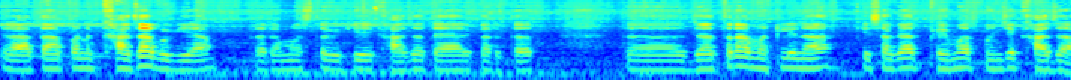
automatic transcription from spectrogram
तर आता आपण खाजा बघूया. तर मस्तपैकी खाजा तयार करतात. तर जत्रा म्हटली ना की सगळ्यात फेमस म्हणजे खाजा.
